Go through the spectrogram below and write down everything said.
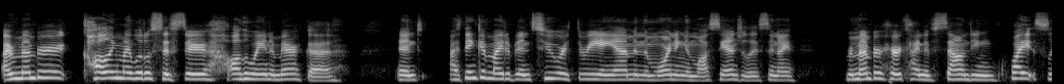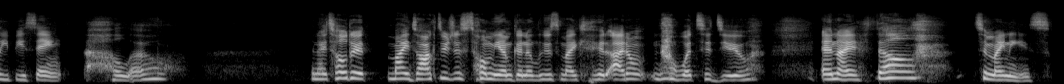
I remember calling my little sister all the way in America, and I think it might have been 2 or 3 a.m. in the morning in Los Angeles, and I remember her kind of sounding quite sleepy, saying, Hello? And I told her, My doctor just told me I'm gonna lose my kid. I don't know what to do. And I fell to my knees.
